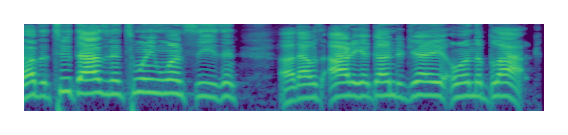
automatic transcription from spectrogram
of the 2021 season. Uh, that was Ade Ogundeji on the block.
